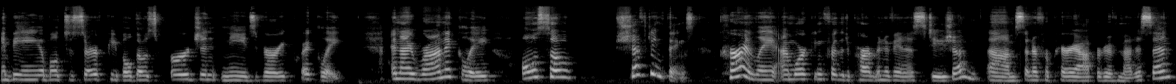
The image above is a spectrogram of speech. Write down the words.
and being able to serve people those urgent needs very quickly. And ironically, also shifting things. Currently, I'm working for the Department of Anesthesia, um, Center for Perioperative Medicine.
